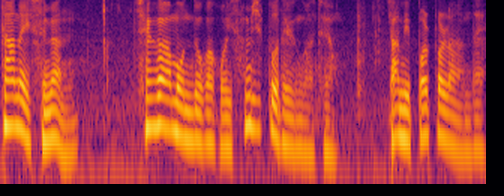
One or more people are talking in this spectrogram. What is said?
텐트 안에 있으면 체감 온도가 거의 30도 되는 것 같아요. 땀이 뻘뻘 나는데.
